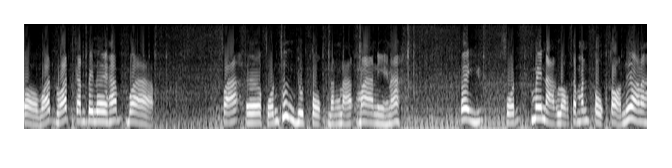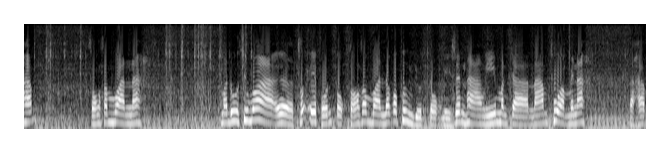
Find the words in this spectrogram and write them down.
ก็วัดวัดกันไปเลยครับว่าฟ้าเออฝนเพิ่งหยุดตกหนักๆมากนี่นะเอ้ยฝนไม่หนักหรอกแต่มันตกต่อเนื่องนะครับสองสาวันนะ มาดูซิว่าเออเอฝนตกสองสาวันแล้วก็เพิ่งหยุดตกนี่เส้นทางนี้มันจะน้ำท่วมไหมนะนะครับ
